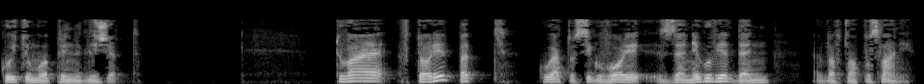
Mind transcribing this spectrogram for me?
които му принадлежат. Това е вторият път, когато се говори за Неговия ден в това послание.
